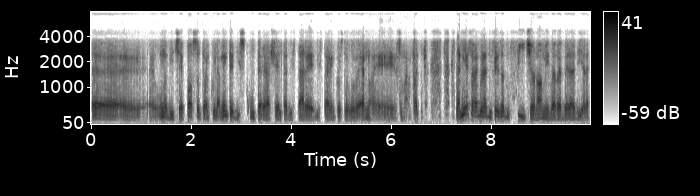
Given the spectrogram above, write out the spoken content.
eh, uno dice posso tranquillamente discutere la scelta di stare, di stare in questo governo e insomma la mia sarebbe una difesa d'ufficio, no? mi verrebbe da dire.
